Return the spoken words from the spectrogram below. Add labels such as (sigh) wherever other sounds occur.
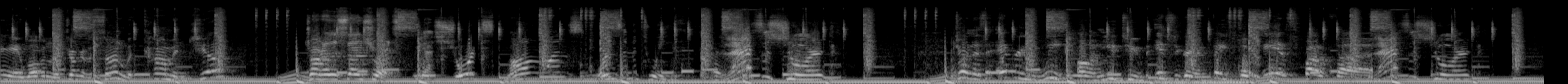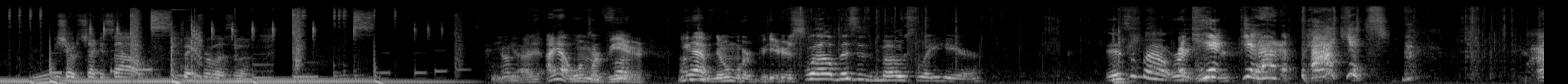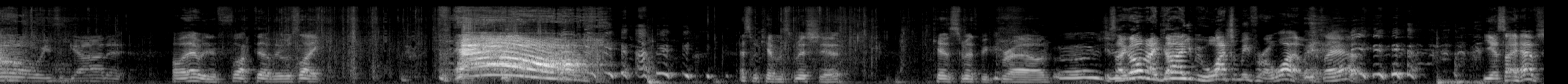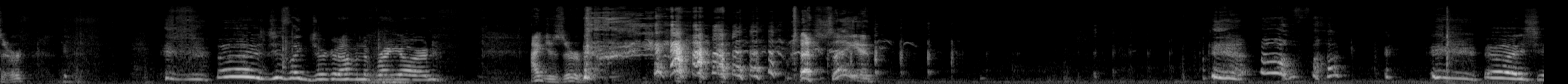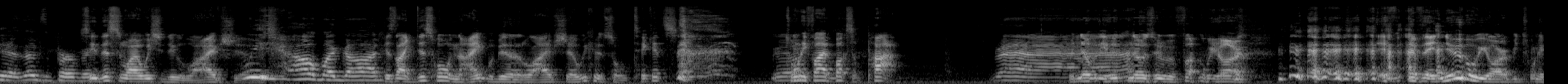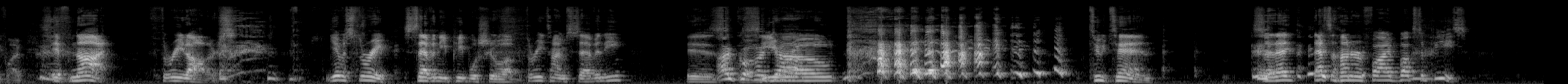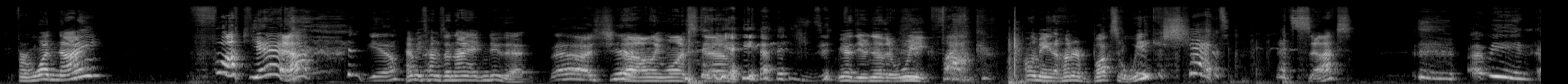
Hey, welcome to Drunk Under the Sun with Tom and Joe. Drunk Under the Sun shorts. We got shorts, long ones, ones in between. That's a short. Join us every week on YouTube, Instagram, Facebook, and Spotify. That's a short. Be sure to check us out. Thanks for listening. You got it. I got one more beer. You have no more beers. Well, this is mostly here. It's about right I can't here. get out of the packets. Oh, he's got it. Oh, that would have been fucked up. It was like (laughs) that's some Kevin Smith shit. Kevin Smith be proud. Oh, He's like, oh my god, you've been watching me for a while. Yes, I have. (laughs) yes, I have, sir. oh, it's just like jerking off in the front yard. I deserve it. (laughs) Just saying. Oh, fuck. Oh, shit. That's perfect. See, this is why we should do live shows. we, oh, my God. Because like this whole night would be a live show. We could have sold tickets, (laughs) Yeah. twenty five bucks a pop, Ah. but nobody who knows who the fuck we are. (laughs) if, if they knew who we are, it'd be twenty five. If not, three dollars. Give us three. Seventy people show up. Three times seventy is zero. (laughs) Two ten. So that that's one hundred five bucks a piece for one night. Fuck yeah! (laughs) yeah. How many times a night I can do that? Oh shit. Uh, only once, (laughs) Tim. yeah, yeah. We gotta do another week. Fuck! Only made hundred bucks a week. Shit! That sucks. I mean,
